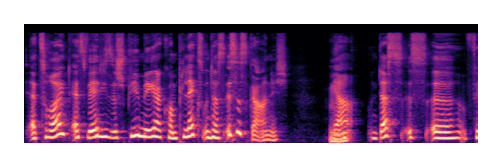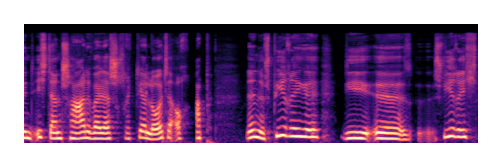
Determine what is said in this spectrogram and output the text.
erzeugt, als wäre dieses Spiel mega komplex und das ist es gar nicht. Ja, und das ist, äh, finde ich dann schade, weil das schreckt ja Leute auch ab. Ne, eine Spielregel, die äh, schwierig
